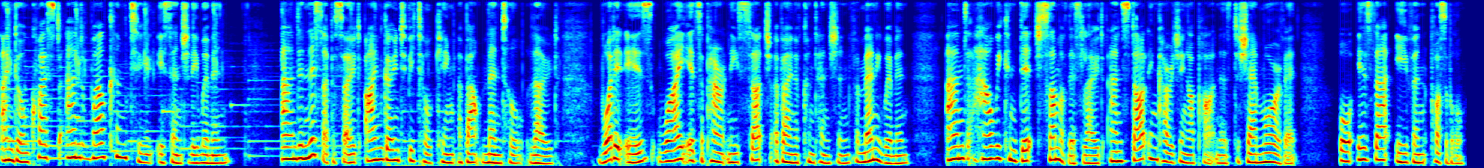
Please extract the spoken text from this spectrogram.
I'm Dawn Quest, and welcome to Essentially Women. And in this episode, I'm going to be talking about mental load what it is, why it's apparently such a bone of contention for many women, and how we can ditch some of this load and start encouraging our partners to share more of it. Or is that even possible?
